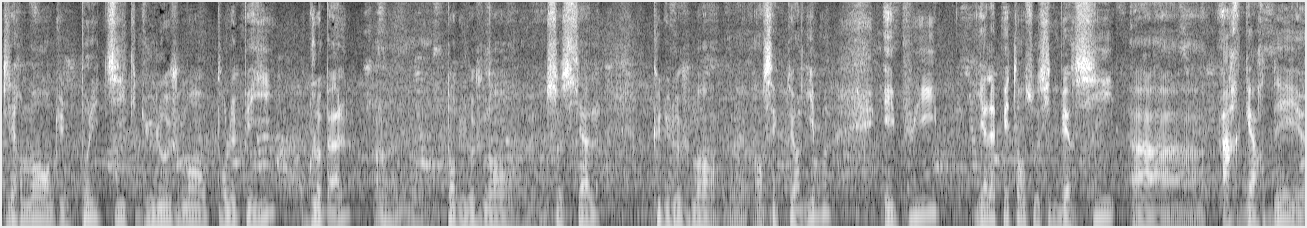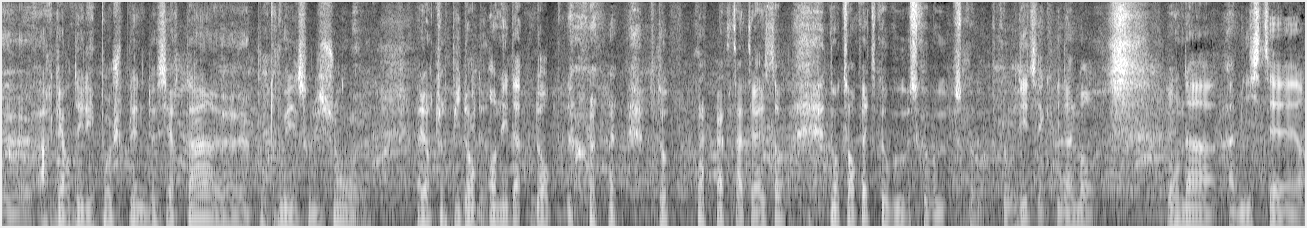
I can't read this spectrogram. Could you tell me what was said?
clairement d'une politique du logement pour le pays, global, hein, tant du logement social que du logement en secteur libre. Et puis, il y a l'appétence aussi de Bercy à, regarder, euh, à regarder les poches pleines de certains euh, pour trouver des solutions euh, à leur turpitude. Donc, on est donc, c'est intéressant. Donc en fait, ce que vous, ce que vous, ce que vous dites, c'est que finalement, on a un ministère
